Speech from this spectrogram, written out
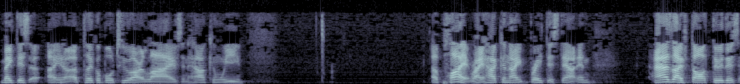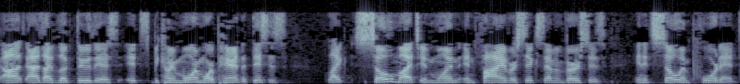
make this, uh, you know, applicable to our lives and how can we, apply it, right? How can I break this down? And as I've thought through this, as I've looked through this, it's becoming more and more apparent that this is like so much in one, in five or six, seven verses, and it's so important.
